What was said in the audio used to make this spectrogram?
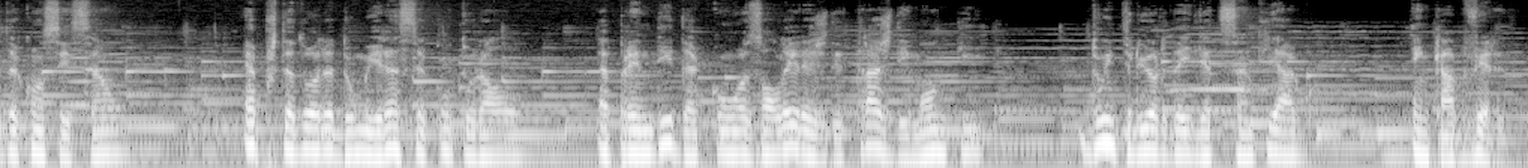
da Conceição é portadora de uma herança cultural aprendida com as oleiras de Trás de Monte do interior da ilha de Santiago, em Cabo Verde.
